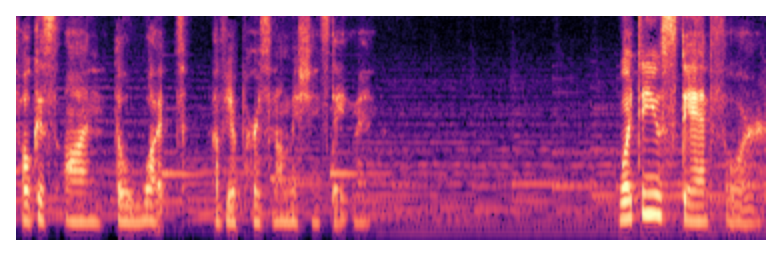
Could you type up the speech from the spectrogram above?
focus on the what of your personal mission statement. What do you stand for?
